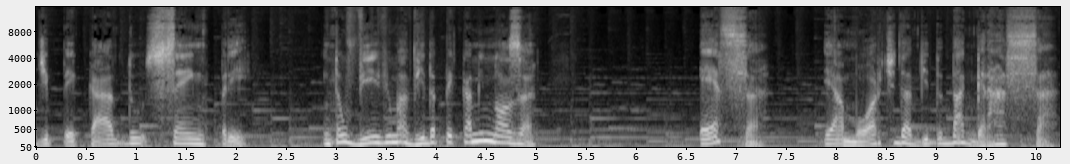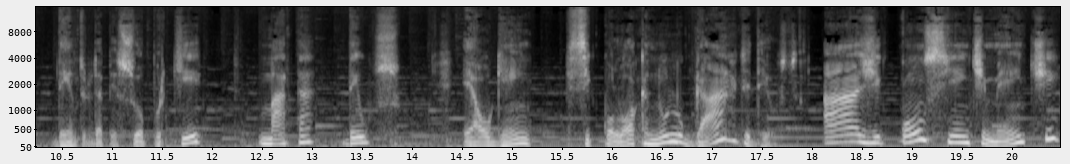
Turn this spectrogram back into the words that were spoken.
de pecado sempre. Então vive uma vida pecaminosa. Essa é a morte da vida da graça dentro da pessoa, porque mata Deus. É alguém que se coloca no lugar de Deus, age conscientemente,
